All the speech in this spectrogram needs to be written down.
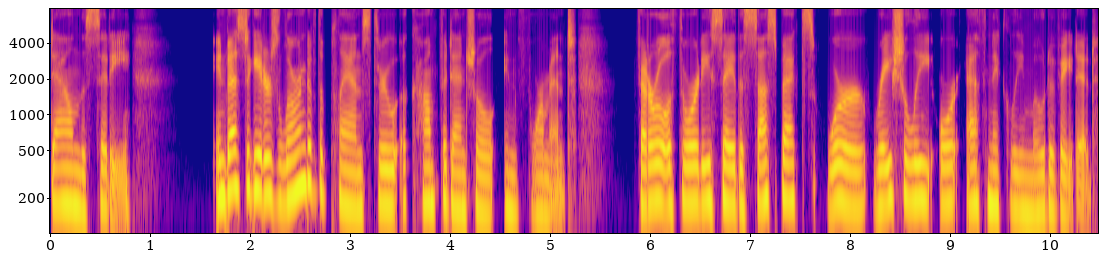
down the city. Investigators learned of the plans through a confidential informant. Federal authorities say the suspects were racially or ethnically motivated.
